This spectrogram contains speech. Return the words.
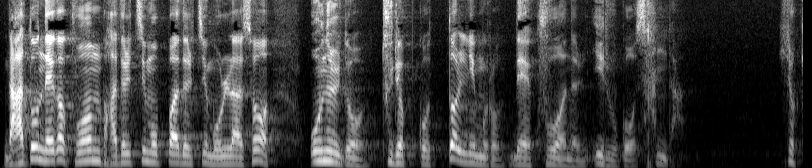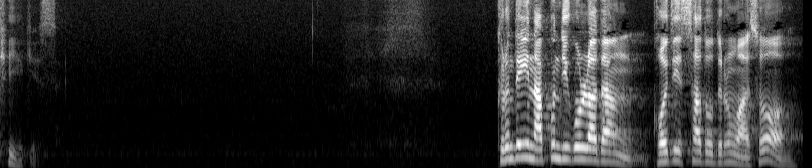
나도 내가 구원 받을지 못 받을지 몰라서 오늘도 두렵고 떨림으로 내 구원을 이루고 산다. 이렇게 얘기했어요. 그런데 이 나쁜 니골라당 거짓 사도들은 와서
